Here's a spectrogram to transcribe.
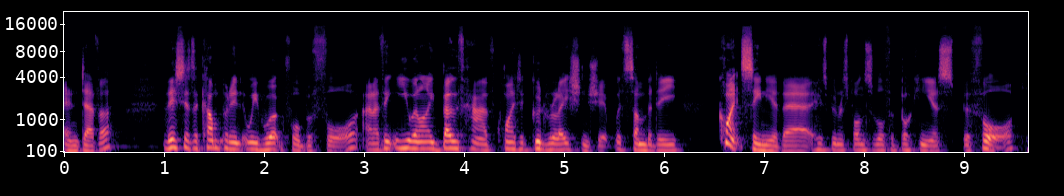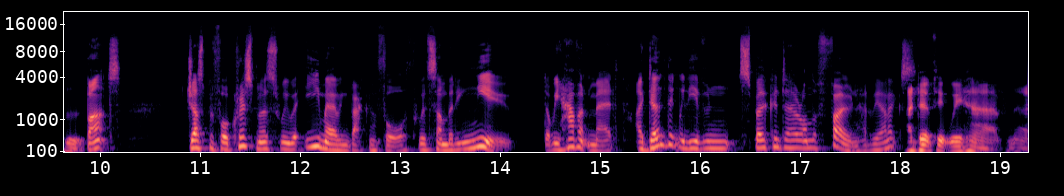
endeavor. This is a company that we've worked for before. And I think you and I both have quite a good relationship with somebody quite senior there who's been responsible for booking us before. Hmm. But just before Christmas, we were emailing back and forth with somebody new that we haven't met. I don't think we'd even spoken to her on the phone, had we, Alex? I don't think we have. No,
